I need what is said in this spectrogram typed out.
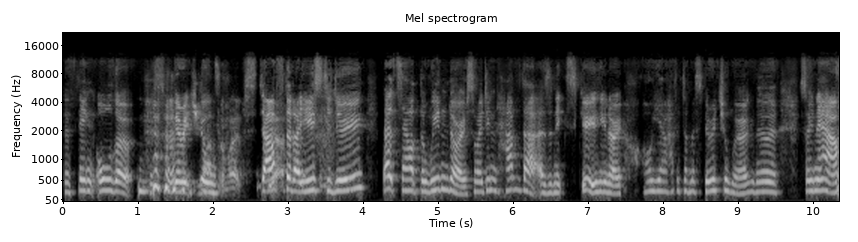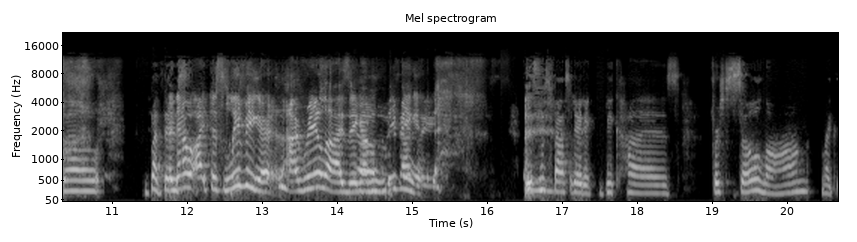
The thing, all the, the spiritual so stuff yeah. that I used to do, that's out the window. So I didn't have that as an excuse, you know, oh yeah, I haven't done my spiritual work. So now, well, but now I'm just living it. I'm realizing no, I'm living exactly. it. this is fascinating because for so long, like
